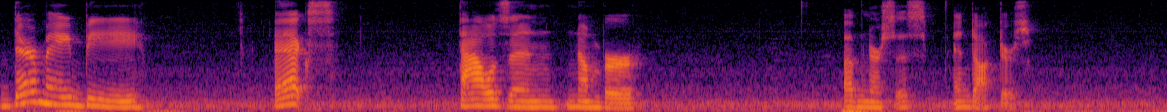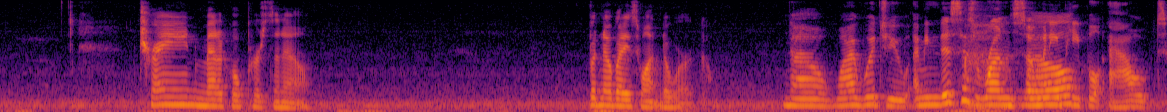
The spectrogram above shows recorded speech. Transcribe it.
there may be X thousand number of nurses and doctors, trained medical personnel, but nobody's wanting to work. No, why would you? I mean, this has run so Well- many people out.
